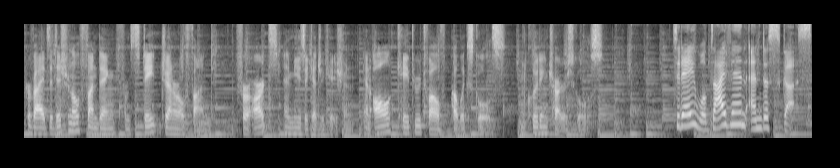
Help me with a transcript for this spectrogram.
provides additional funding from State General Fund for arts and music education in all K 12 public schools, including charter schools. Today, we'll dive in and discuss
